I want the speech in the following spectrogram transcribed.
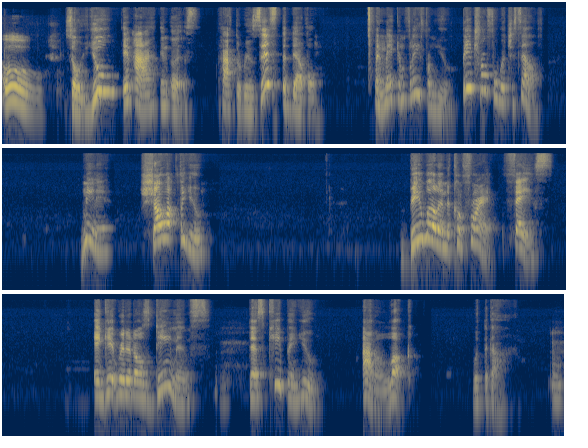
Oh. So you and I and us have to resist the devil and make him flee from you. Be truthful with yourself. Meaning, show up for you. Be willing to confront, face, and get rid of those demons that's keeping you out of luck with the God. Mm.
